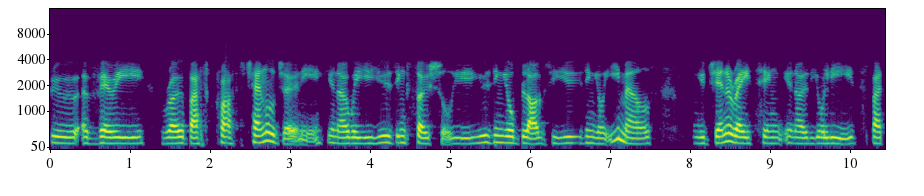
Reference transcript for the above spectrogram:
through a very robust cross channel journey, you know, where you're using social, you're using your blogs, you're using your emails, you're generating, you know, your leads, but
